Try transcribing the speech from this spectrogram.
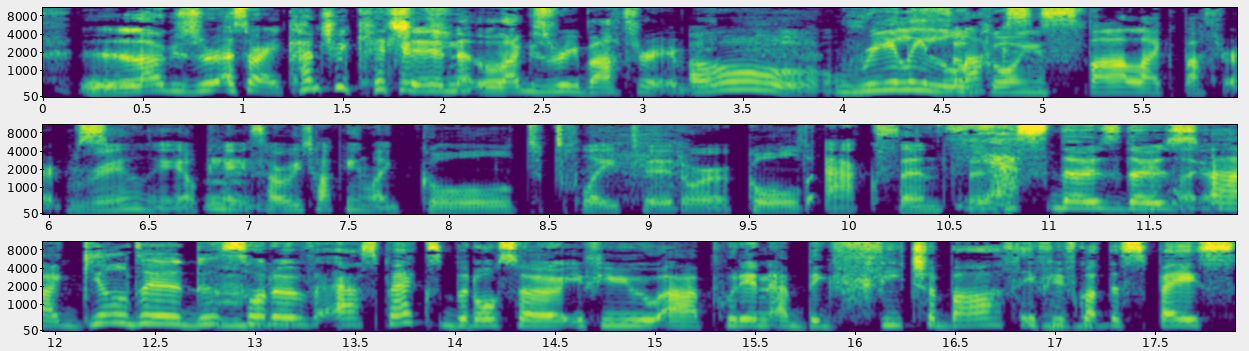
luxury. uh, Sorry, country kitchen, luxury bathroom. Oh, really so luxe going- spa-like bathrooms. really? Okay, Mm. so are we talking like gold plated or gold accents? and- Yes, those those Really? Mm-hmm. uh, gilded sort of aspects, but also if you uh, put in a big feature bath, if you've Mm-hmm. got the space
